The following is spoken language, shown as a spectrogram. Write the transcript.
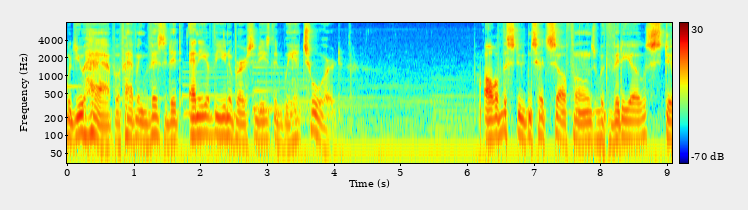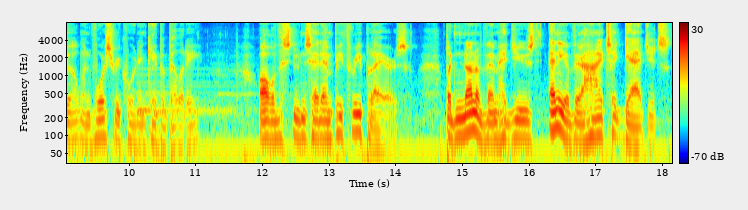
would you have of having visited any of the universities that we had toured? All of the students had cell phones with video, still, and voice recording capability. All of the students had MP3 players but none of them had used any of their high-tech gadgets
